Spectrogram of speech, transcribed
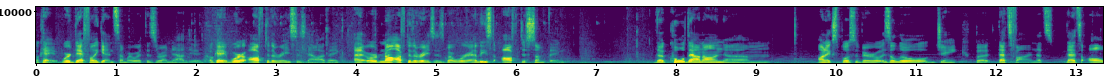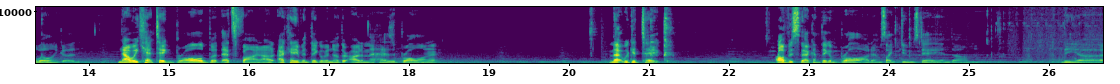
Okay, we're definitely getting somewhere with this run now, dude. Okay, we're off to the races now, I think. Uh, or not off to the races, but we're at least off to something. The cooldown on um, on Explosive Arrow is a little jank, but that's fine. That's that's all well and good. Now we can't take Brawl, but that's fine. I, I can't even think of another item that has Brawl on it that we could take. Obviously, I can think of brawl items like Doomsday and um, the uh,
